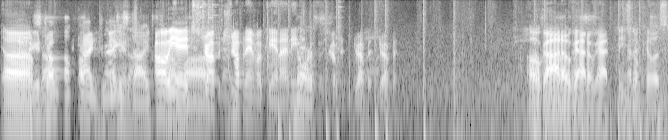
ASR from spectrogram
Uh, can So- drop oh, behind I Dragon. just died Oh from, yeah, just uh, drop it. Just drop an ammo can. I need north. it. Drop it. Drop it. Drop it. Oh god, oh god, oh god. Please don't kill us.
